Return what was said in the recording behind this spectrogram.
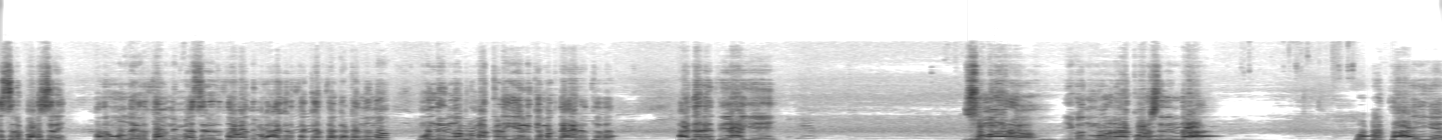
ಹೆಸರು ಬರ್ಸ್ರಿ. ಅಂದ್ರೆ ಮುಂದೆ ಇರ್ತಾವ, ನಿಮ್ಮ ಹೆಸರು ಇರ್ತಾವ, ನಿಮ್ಗೆ ಆಗಿರ್ತಕ್ಕಂಥ ಘಟನೆನೂ ಮುಂದೆ ಇನ್ನೊಬ್ರು ಮಕ್ಕಳಿಗೆ ಹೇಳ್ಕೊಂಬಕ್ಕೆ ದಾರಿ ಇರ್ತದೆ. ಅದೇ ರೀತಿಯಾಗಿ ಸುಮಾರು ಈಗೊಂದು ಮೂರ್ನಾಲ್ಕು ವರ್ಷದಿಂದ ಒಬ್ಬ ತಾಯಿಗೆ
